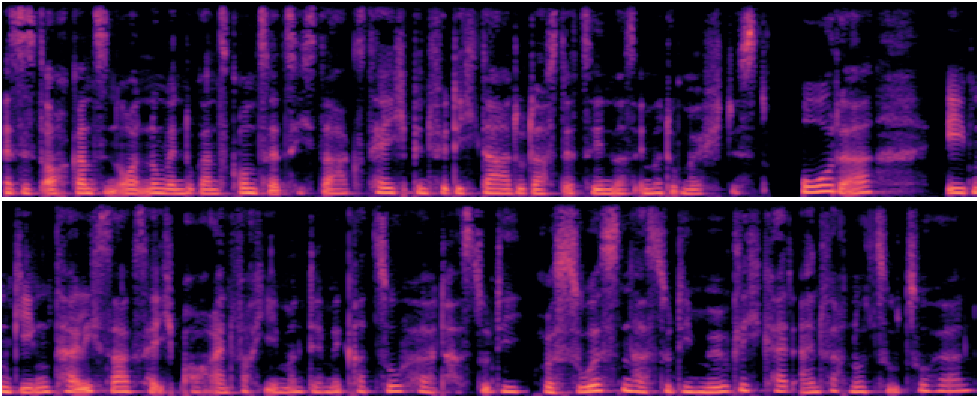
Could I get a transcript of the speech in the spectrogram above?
es ist auch ganz in Ordnung, wenn du ganz grundsätzlich sagst, hey, ich bin für dich da, du darfst erzählen, was immer du möchtest. Oder eben gegenteilig sagst, hey, ich brauche einfach jemand, der mir gerade zuhört. Hast du die Ressourcen, hast du die Möglichkeit, einfach nur zuzuhören?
